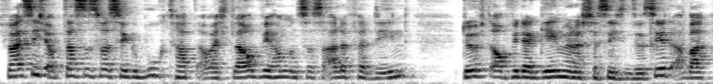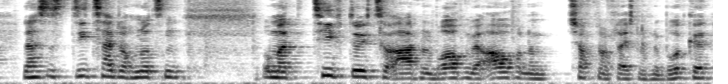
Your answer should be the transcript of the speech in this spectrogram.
Ich weiß nicht, ob das ist, was ihr gebucht habt, aber ich glaube, wir haben uns das alle verdient. Dürft auch wieder gehen, wenn euch das nicht interessiert, aber lasst uns die Zeit doch nutzen, um mal tief durchzuatmen, brauchen wir auch und dann schafft man vielleicht noch eine Brücke.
